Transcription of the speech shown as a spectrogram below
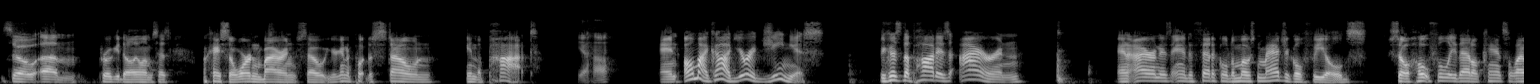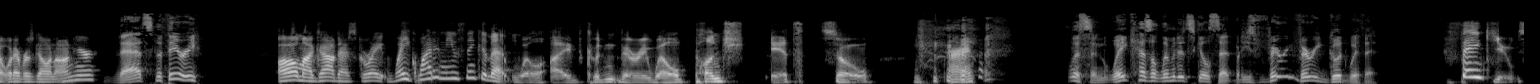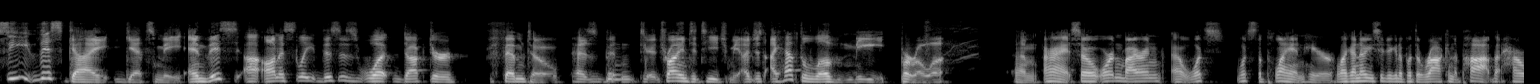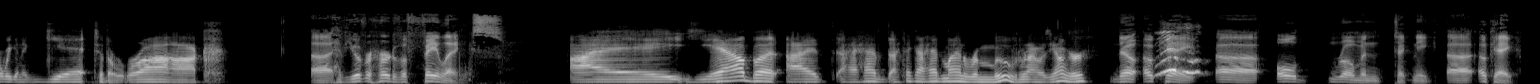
So um Progi Progidolium says, Okay, so Warden Byron, so you're gonna put the stone in the pot. Yeah, huh? And oh my god, you're a genius. Because the pot is iron, and iron is antithetical to most magical fields. So hopefully that'll cancel out whatever's going on here. That's the theory. Oh my god, that's great. Wake, why didn't you think of that? Well, I couldn't very well punch it. So, all right. Listen, Wake has a limited skill set, but he's very, very good with it. Thank you. See, this guy gets me. And this, uh, honestly, this is what Dr. Femto has been t- trying to teach me. I just, I have to love me, Baroa. Um, all right, so Warden Byron, uh, what's what's the plan here? Like, I know you said you're going to put the rock in the pot, but how are we going to get to the rock? Uh, have you ever heard of a phalanx? I yeah, but I I had I think I had mine removed when I was younger. No, okay. Uh, old Roman technique. Uh, okay.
